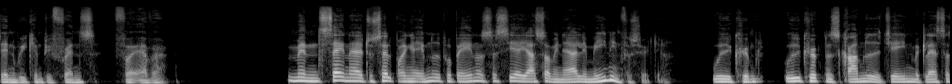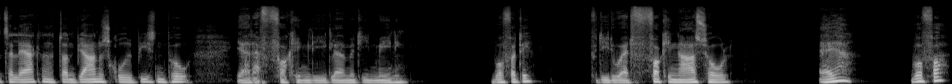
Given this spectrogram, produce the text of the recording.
Then we can be friends forever. Men sagen er, at du selv bringer emnet på banen, og så siger jeg som en ærlig mening, forsøgte jeg. Ude i, køb- ude i køkkenet skramlede Jane med glas og tallerkener. Don Bjarne skruede bisen på. Jeg er da fucking ligeglad med din mening. Hvorfor det? Fordi du er et fucking asshole. Er jeg? Hvorfor?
